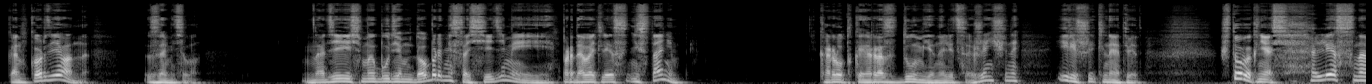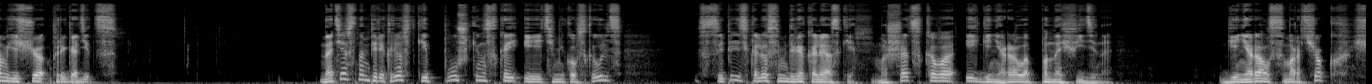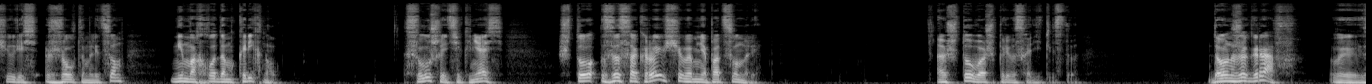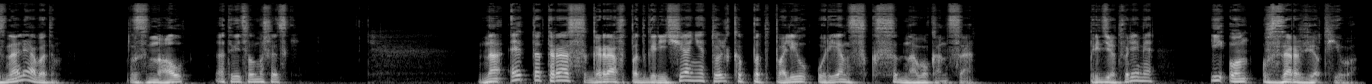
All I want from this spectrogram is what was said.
«Конкордия Ивановна», — заметил он, — «надеюсь, мы будем добрыми соседями и продавать лес не станем?» Короткое раздумье на лице женщины и решительный ответ. «Что вы, князь, лес нам еще пригодится». На тесном перекрестке Пушкинской и Темниковской улиц сцепились колесами две коляски — Мышецкого и генерала Панафидина. Генерал Сморчок, щурясь желтым лицом, мимоходом крикнул. «Слушайте, князь, что за сокровище вы мне подсунули?» «А что, ваше превосходительство?» «Да он же граф. Вы знали об этом?» «Знал», — ответил Мышецкий. На этот раз граф Подгорячане только подпалил Уренск с одного конца. Придет время, и он взорвет его.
